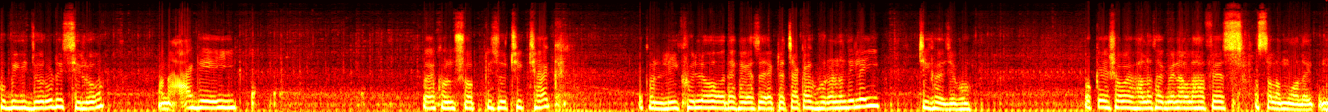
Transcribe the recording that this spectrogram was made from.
খুবই জরুরি ছিল। মানে আগেই তো এখন সব কিছু ঠিকঠাক। এখন লিক হইলেও দেখা গেছে একটা চাকা ঘোরানো দিলেই ঠিক হয়ে যাব। ওকে, সবাই ভালো থাকবেন, আল্লাহ হাফেজ। আসসালামু আলাইকুম।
